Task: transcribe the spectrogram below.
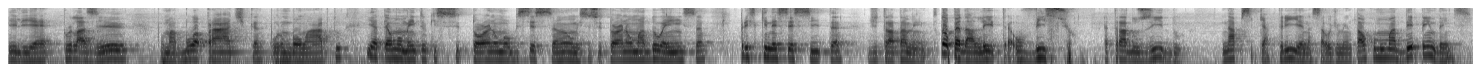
ele é por lazer, por uma boa prática, por um bom hábito e até o momento em que se torna uma obsessão, isso se torna uma doença que necessita de tratamento. Ao pé da letra, o vício é traduzido na psiquiatria, na saúde mental, como uma dependência.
